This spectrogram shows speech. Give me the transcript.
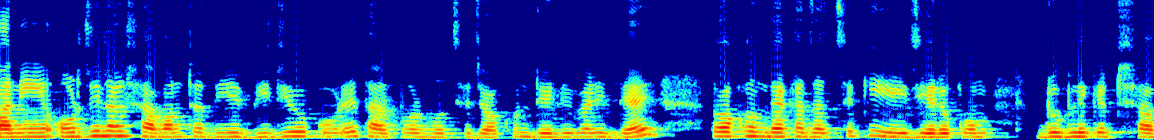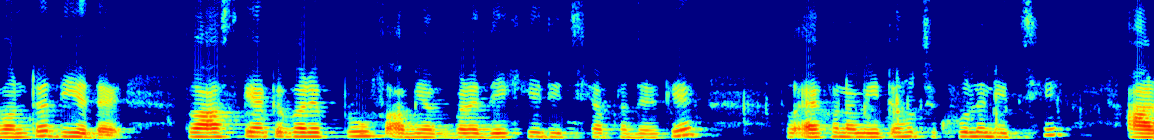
মানে অরিজিনাল সাবানটা দিয়ে ভিডিও করে তারপর হচ্ছে যখন ডেলিভারি দেয়, তখন দেখা যাচ্ছে কি এই যে এরকম ডুপ্লিকেট সাবানটা দিয়ে দেয়। তো আজকে একেবারে প্রুফ আমি একবারে দেখিয়ে দিচ্ছি আপনাদেরকে। তো এখন আমি এটা হচ্ছে খুলে নিচ্ছি। আর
